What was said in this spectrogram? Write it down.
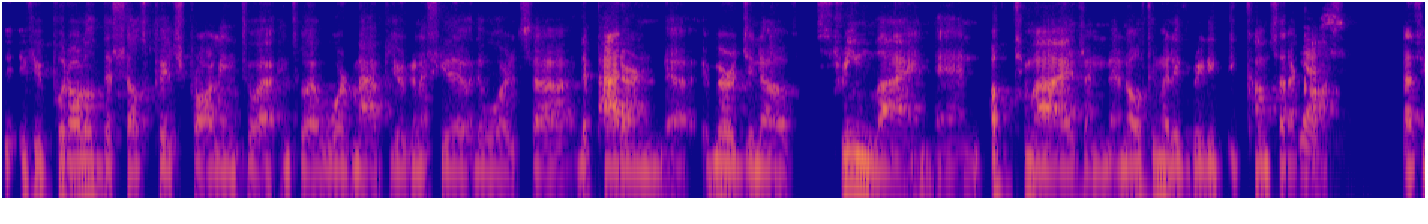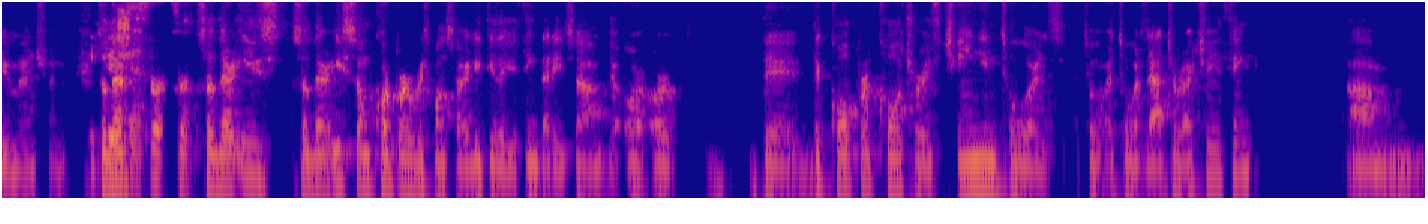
if you put all of the sales pitch probably into a into a word map, you're gonna see the, the words uh, the pattern uh, emerging of streamline and optimize, and and ultimately really it comes at a yes. cost, as you mentioned. So there's so, so, so, there is so there is some corporate responsibility that you think that is um or or the the corporate culture is changing towards to, towards that direction. You think? Um,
